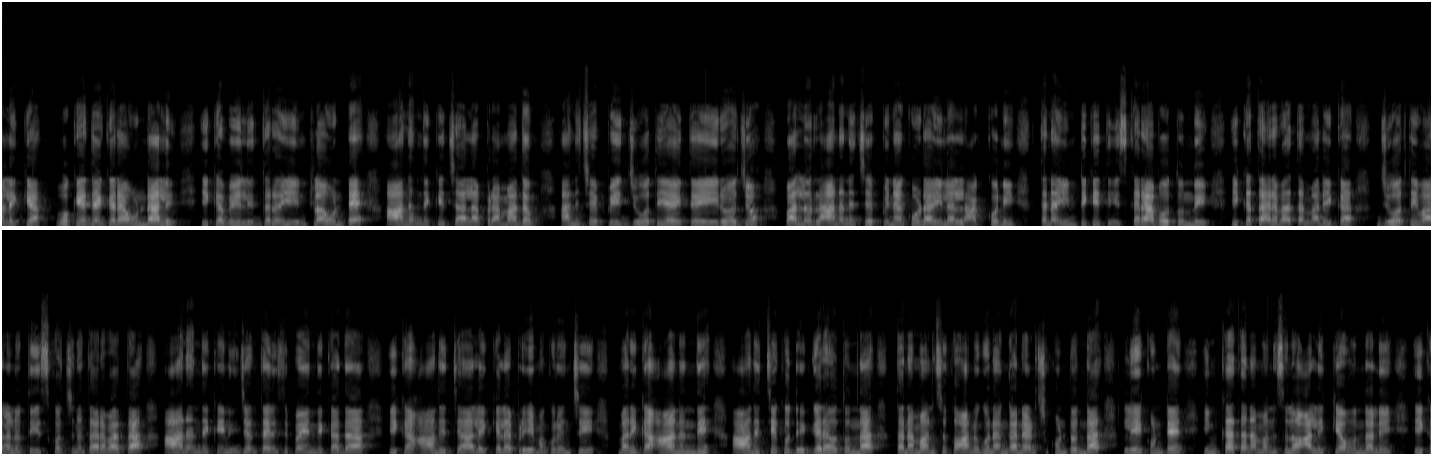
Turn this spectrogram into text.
అలెక్య ఒకే దగ్గర ఉండాలి. ఇక వీళ్ళిద్దరూ ఇంట్లో ఉంటే ఆనందికి చాలా ప్రమాదం అని చెప్పి జ్యోతి అయితే ఈరోజు వాళ్ళు రానని చెప్పినా కూడా ఇలా లాక్కొని తన ఇంటికి తీసుకురాబోతుంది. ఇక తర్వాత మరి ఇక జ్యోతి వాళ్ళను తీసుకొచ్చిన తర్వాత ఆనందికి నిజం తెలిసిపోయింది కదా. ఇక ఆదిత్య అలెక్యల ప్రేమ గురించి మరి ఇక ఆనంది ఆదిత్యకు దగ్గరవుతుందా? తన మనసుకు అనుగుణంగా నడుచుకుంటుందా? లేకుంటే ఇంకా తన మనసులో అలిక్య ఉందని ఇక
